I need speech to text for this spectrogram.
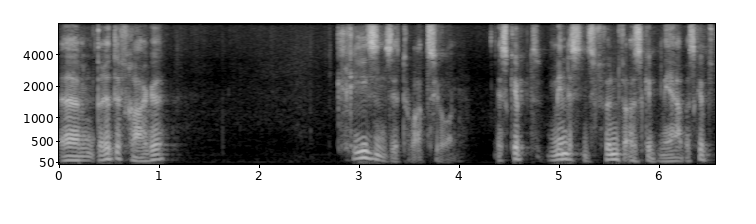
Ähm, dritte Frage, Krisensituation. Es gibt mindestens fünf, also es gibt mehr, aber es gibt,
